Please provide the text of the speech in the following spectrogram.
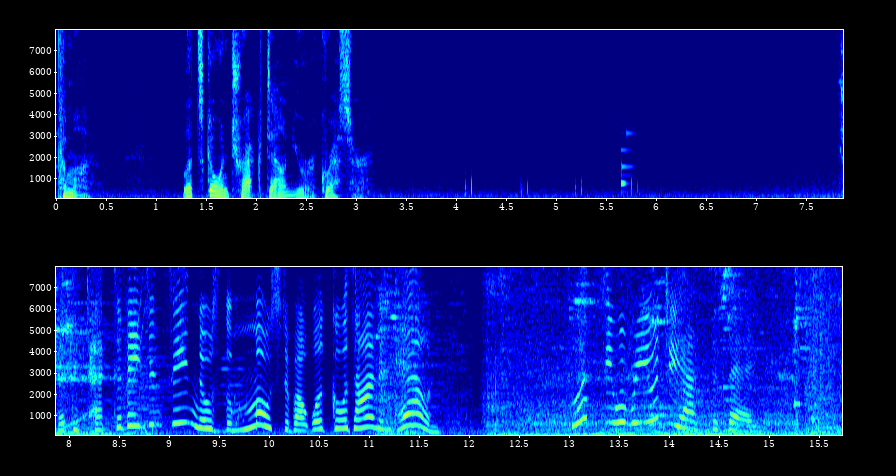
Come on. Let's go and track down your aggressor. The detective agency knows the most about what goes on in town. Let's see what Ryuji has to say.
